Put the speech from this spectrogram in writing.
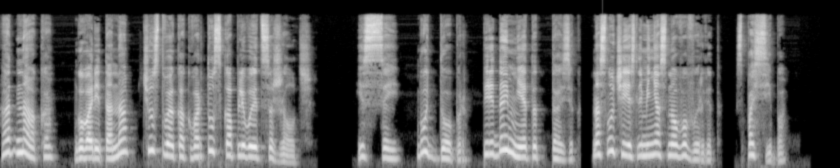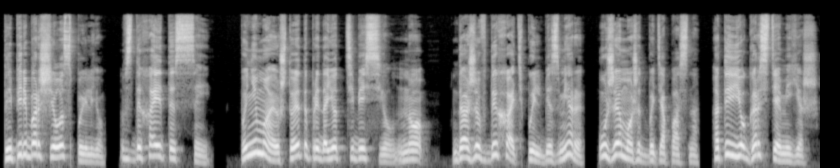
«Однако», – говорит она, чувствуя, как во рту скапливается желчь. «Иссей, будь добр, передай мне этот тазик, на случай, если меня снова вырвет. Спасибо». «Ты переборщила с пылью», – вздыхает Иссей. «Понимаю, что это придает тебе сил, но даже вдыхать пыль без меры уже может быть опасно, а ты ее горстями ешь».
